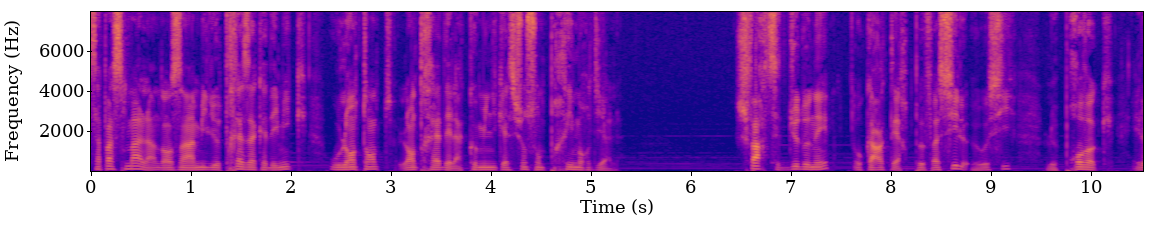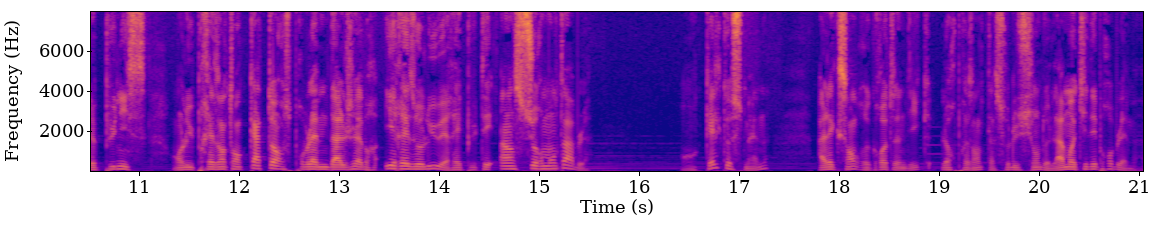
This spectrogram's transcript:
Ça passe mal hein, dans un milieu très académique où l'entente, l'entraide et la communication sont primordiales. Schwartz et Dieudonné, au caractère peu facile eux aussi, le provoquent et le punissent en lui présentant 14 problèmes d'algèbre irrésolus et réputés insurmontables. En quelques semaines, Alexandre Grothendieck leur présente la solution de la moitié des problèmes.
